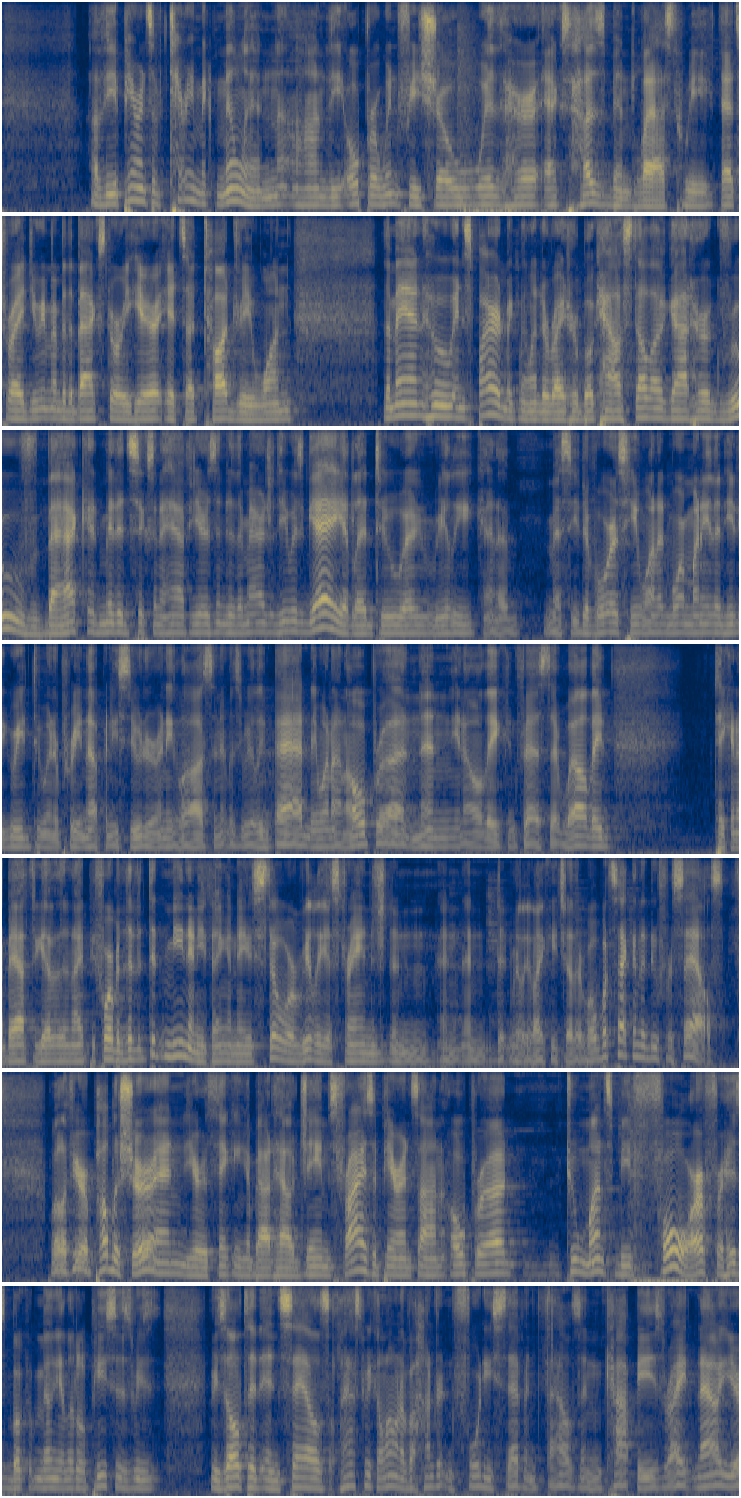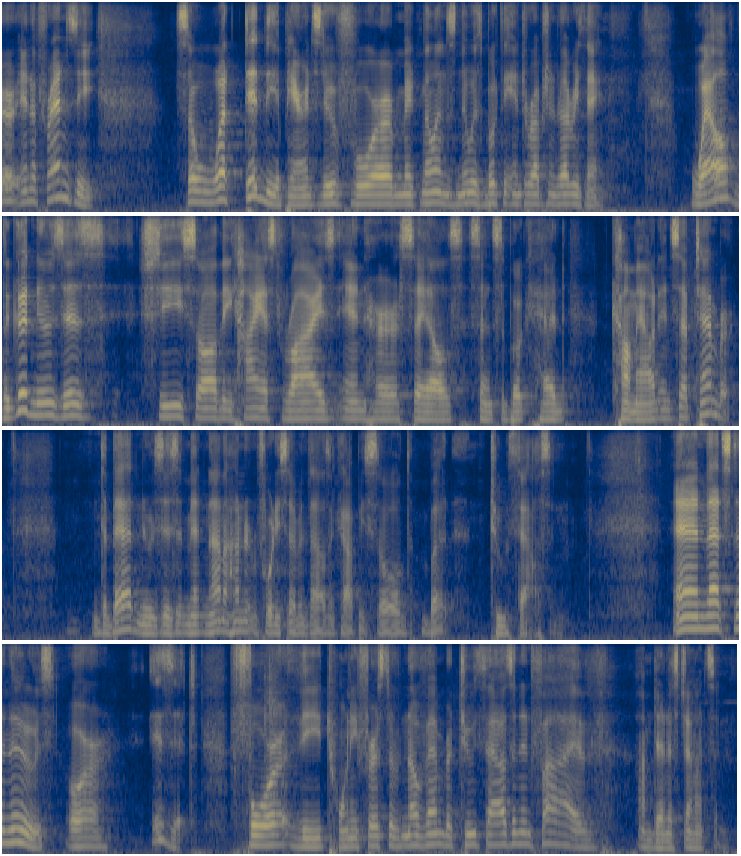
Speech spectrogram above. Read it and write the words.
of the appearance of Terry McMillan on the Oprah Winfrey Show with her ex husband last week. That's right, you remember the backstory here? It's a tawdry one. The man who inspired McMillan to write her book, How Stella Got Her Groove Back, admitted six and a half years into the marriage that he was gay. It led to a really kind of messy divorce. He wanted more money than he'd agreed to in a prenup, and he sued her and he lost, and it was really bad. And they went on Oprah, and then you know they confessed that well they'd taken a bath together the night before, but that it didn't mean anything, and they still were really estranged and and, and didn't really like each other. Well, what's that going to do for sales? Well, if you're a publisher and you're thinking about how James Frey's appearance on Oprah two months before for his book A Million Little Pieces, we resulted in sales last week alone of 147,000 copies. Right now, you're in a frenzy. So, what did the appearance do for McMillan's newest book, The Interruption of Everything? Well, the good news is she saw the highest rise in her sales since the book had come out in September. The bad news is it meant not 147,000 copies sold, but 2,000. And that's the news, or is it? For the 21st of November 2005, I'm Dennis Johnson.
